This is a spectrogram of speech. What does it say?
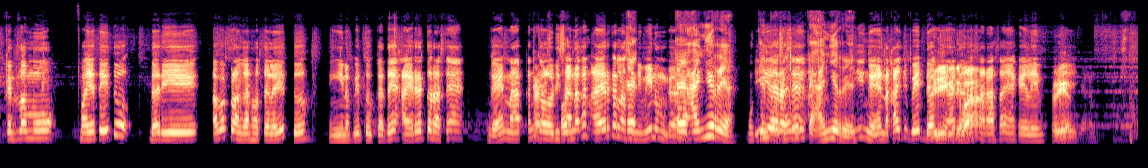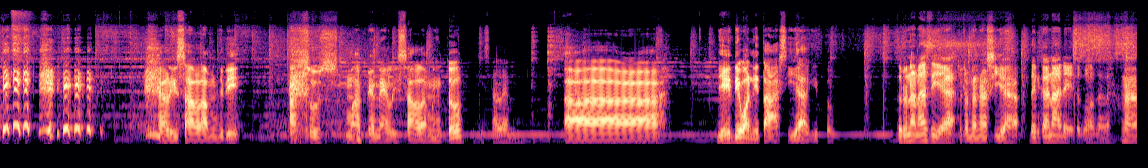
ketemu mayatnya itu dari apa pelanggan hotelnya itu yang nginep itu. Katanya airnya tuh rasanya nggak enak. Kan Nah. kalau di sana kan air kan langsung Kayak- diminum kan? kayak anyir ya? Mungkin Iya, rasanya rasanya- kayak anyir ya? Iya nggak enak aja beda. Jadi kayak gini, ada Bang. rasa rasanya kayak lim Jadi- Iya, jangan. Eli Salam. Jadi kasus kematian Eli Salam itu di Salem eh Jadi dia wanita Asia gitu. Turunan Asia? Turunan Asia. Dari Kanada itu kalau nggak salah. Nah,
